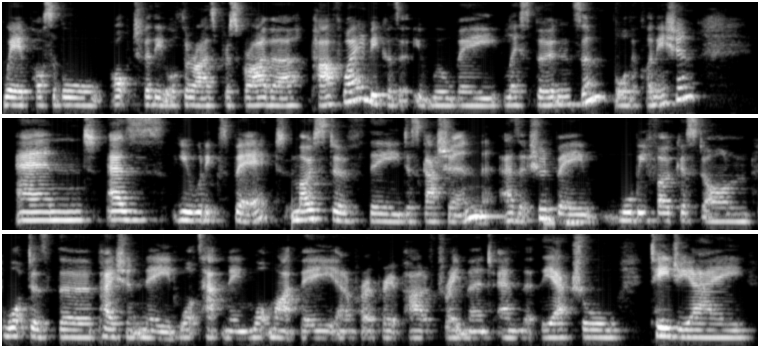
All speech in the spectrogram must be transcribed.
where possible opt for the authorised prescriber pathway because it, will be less burdensome for the clinician. And as you would expect, most of the discussion, as it should be, will be focused on what does the patient need, what's happening, what might be an appropriate part of treatment, and that the actual TGA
